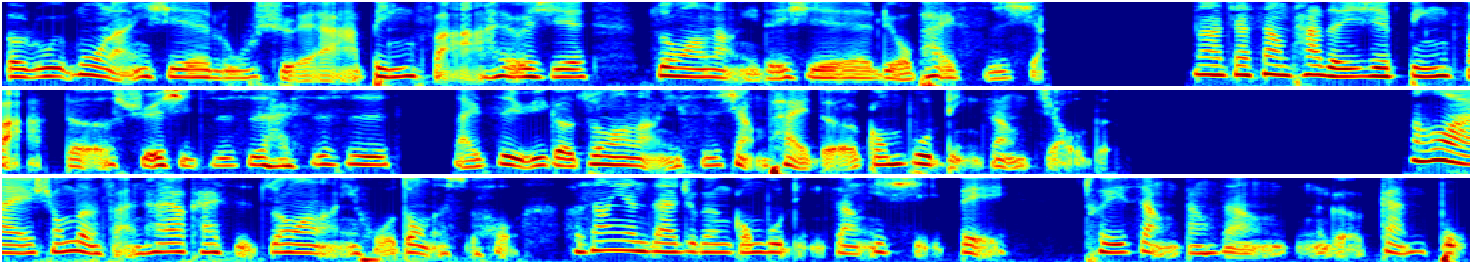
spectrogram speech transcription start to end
耳濡目染一些儒学啊、兵法，还有一些尊王攘夷的一些流派思想。那加上他的一些兵法的学习知识，还是是来自于一个尊王攘夷思想派的宫部鼎藏教的。那后来熊本凡他要开始尊王攘夷活动的时候，和尚彦哉就跟宫部鼎藏一起被推上当上那个干部。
